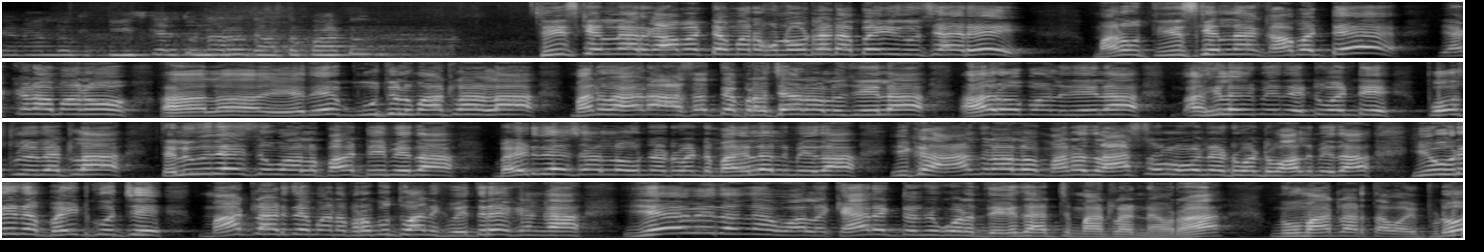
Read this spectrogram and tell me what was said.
జనాల్లోకి తీసుకెళ్తున్నారు. దాంతో పాటు తీసుకెళ్ళినారు కాబట్టే మనకు నూట డెబ్బై ఐదు వచ్చారే మనం తీసుకెళ్ళినాం కాబట్టే ఎక్కడ మనం అలా ఏదే బూతులు మాట్లాడాలా మనం ఆడ అసత్య ప్రచారాలు చేయాలా ఆరోపణలు చేయాలా మహిళల మీద ఎటువంటి పోస్టులు పెట్టలా తెలుగుదేశం వాళ్ళ పార్టీ మీద బయట దేశాల్లో ఉన్నటువంటి మహిళల మీద ఇక్కడ ఆంధ్రాలో మన రాష్ట్రంలో ఉన్నటువంటి వాళ్ళ మీద ఎవరైనా బయటకు వచ్చి మాట్లాడితే మన ప్రభుత్వానికి వ్యతిరేకంగా ఏ విధంగా వాళ్ళ క్యారెక్టర్ని కూడా దిగజార్చి మాట్లాడినావురా? నువ్వు మాట్లాడతావా ఇప్పుడు?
